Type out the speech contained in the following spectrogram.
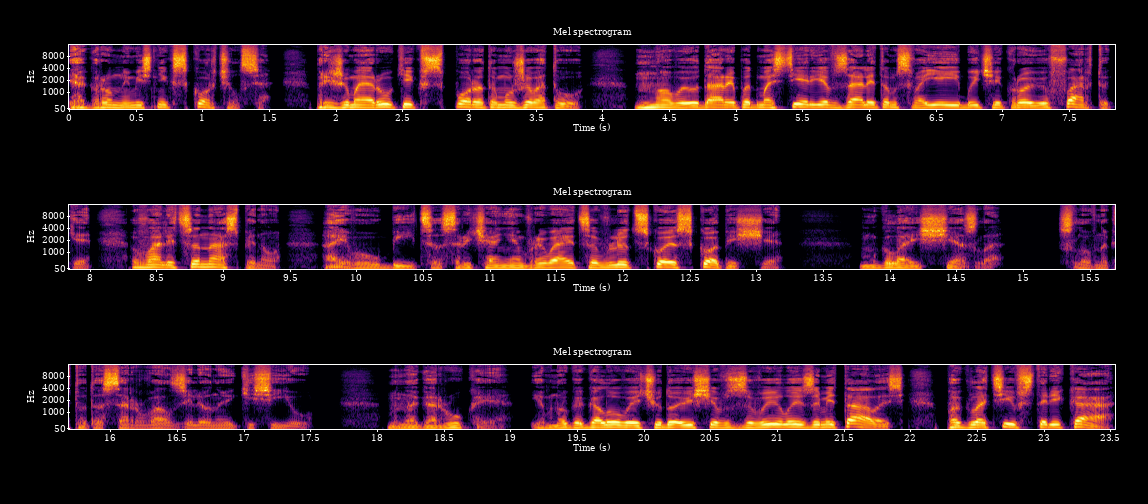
и огромный мясник скорчился, прижимая руки к вспоротому животу. Новые удары подмастерья в залитом своей и бычьей кровью фартуке валится на спину, а его убийца с рычанием врывается в людское скопище. Мгла исчезла, словно кто-то сорвал зеленую кисию. Многорукое и многоголовое чудовище взвыло и заметалось, поглотив старика,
